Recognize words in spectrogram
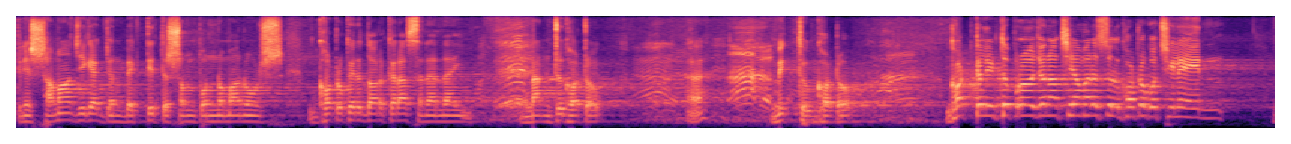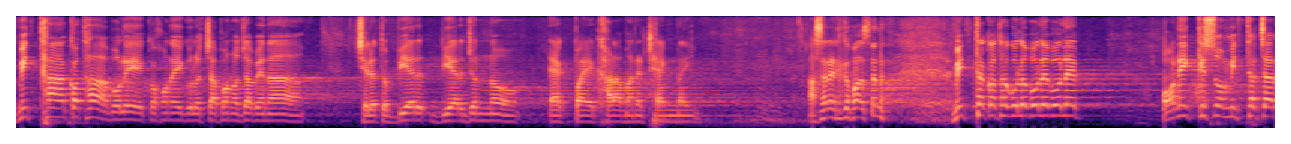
তিনি সামাজিক একজন ব্যক্তিত্ব সম্পন্ন মানুষ। ঘটকের দরকার আছে না নাই? নান্টু ঘটক। হ্যাঁ? মিথ্যুক ঘটক ঘটকালির তো প্রয়োজন আছে, আমার রসুল ঘটকও ছিলেন। মিথ্যা কথা বলে কখনো এগুলো চাপানো যাবে না। ছেলে তো বিয়ের বিয়ের জন্য এক পায়ে খাড়া মানে ঠ্যাং নাই। আছে না এরকম, আছে না? মিথ্যা কথাগুলো বলে বলে অনেক কিছু মিথ্যাচার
